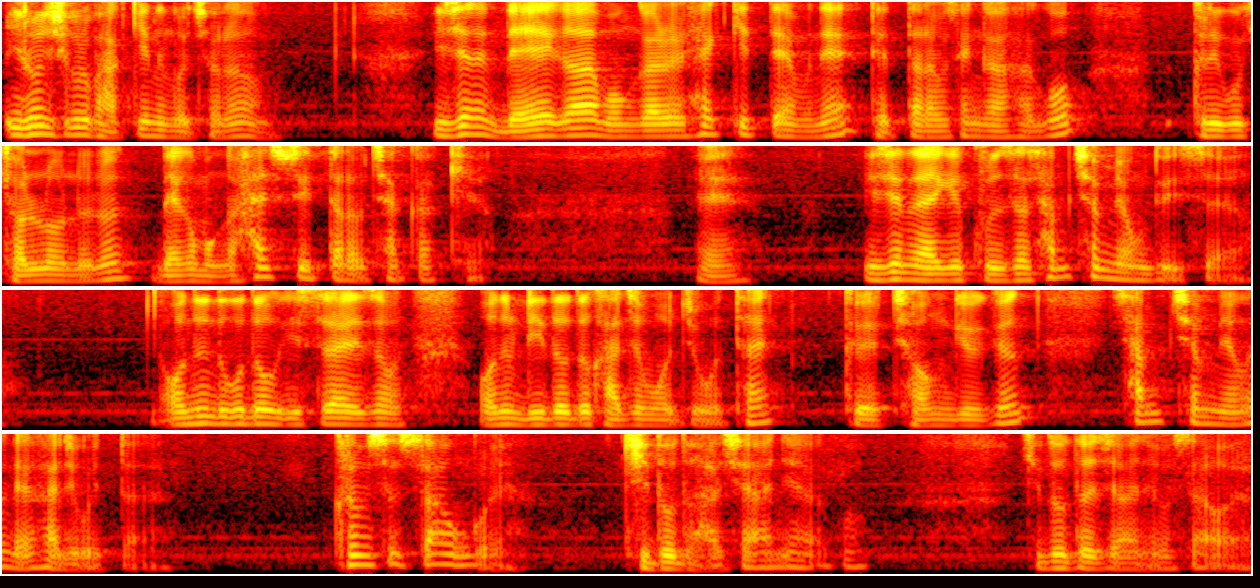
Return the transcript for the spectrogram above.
이런 식으로 바뀌는 것처럼 이제는 내가 뭔가를 했기 때문에 됐다라고 생각하고 그리고 결론으로는 내가 뭔가 할 수 있다라고 착각해요. 예. 이제는 나에게 군사 3천 명도 있어요. 어느 누구도 이스라엘에서 어느 리더도 가져오지 못한 그 정규군 3천 명을 내가 가지고 있다. 그러면서 싸운 거예요. 기도도 하지 아니하고 기도도 하지 아니하고 싸워요.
